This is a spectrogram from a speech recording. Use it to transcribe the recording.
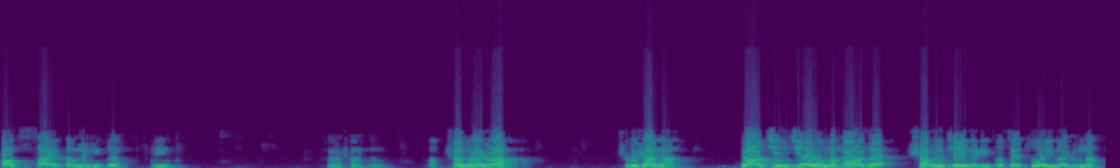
font size 等于一个零，看看上去了啊，上去了是吧？是不是上去了？然后紧接着我们还要在上面这个里头再做一个什么呢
